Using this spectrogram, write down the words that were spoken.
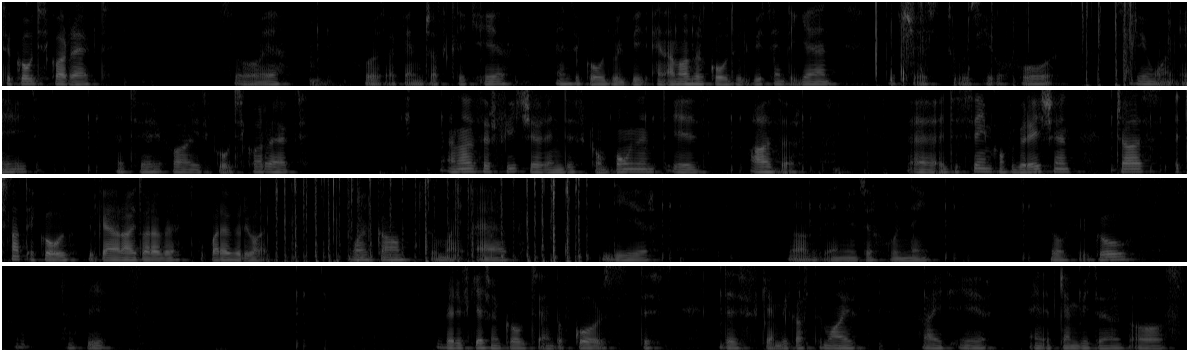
the code is correct. So yeah of course i can just click here and the code will be and another code will be sent again which is 204318 let's verify the code is correct. Another feature in this component is other. Uh, it's the same configuration just it's not a code. You can write whatever whatever you like. Welcome to my app dear. Logged in user full name. So if you go you can see verification codes and of course this this can be customized right here and it can be turned off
